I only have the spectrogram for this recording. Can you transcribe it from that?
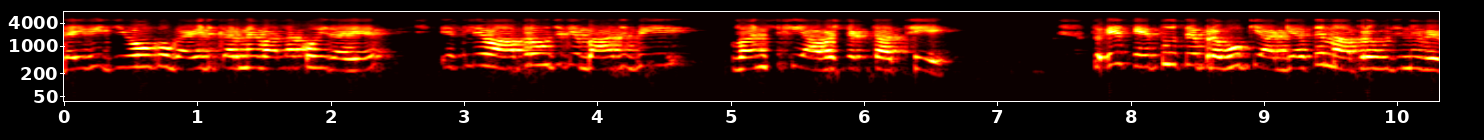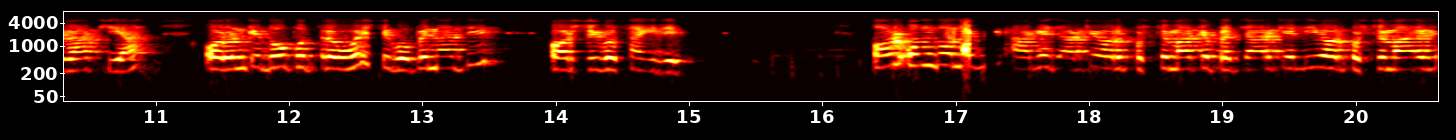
दैवी जीवों को गाइड करने वाला कोई रहे, इसलिए महाप्रभु जी के बाद भी वंश की आवश्यकता थी। तो इस हेतु से प्रभु की आज्ञा से महाप्रभु जी ने विवाह किया और उनके दो पुत्र हुए, श्री गोपीनाथ जी और श्री गोसाई जी। और उन दोनों भी आगे जाके और पुष्टिमार्ग के प्रचार के लिए और पुष्टिमार्ग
